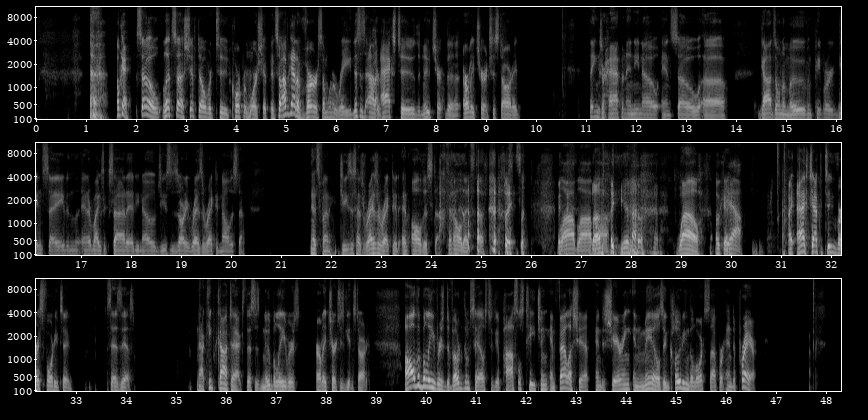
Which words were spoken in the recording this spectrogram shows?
okay, so let's uh, shift over to corporate Mhm. worship, and so I've got a verse I'm going to read. This is out of Acts two. The new church, the early church has started. Things are happening, you know, and so uh, God's on the move, and people are Mm-hmm. getting saved, and, and everybody's excited. You know, Jesus is already resurrected, and all this stuff. That's funny. Jesus has resurrected, and all this stuff, And all that stuff. Blah blah blah, blah. You know? Wow. Okay. Yeah. All right, Acts chapter 2, verse 42 says this. Now, keep context. This is new believers, early churches getting started. All the believers devoted themselves to the apostles' teaching and fellowship and to sharing in meals, including the Lord's Supper and to prayer.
